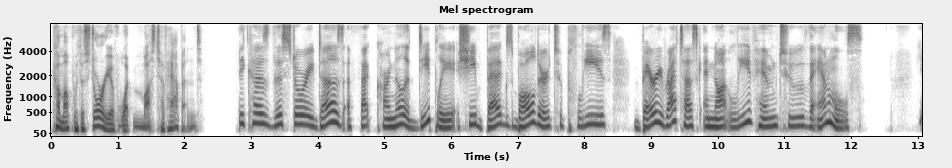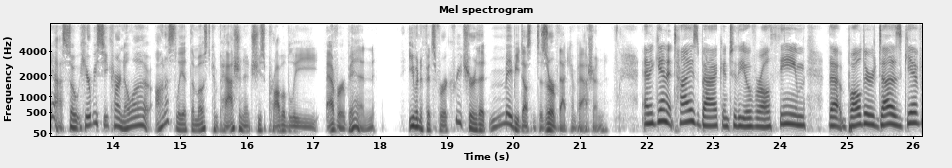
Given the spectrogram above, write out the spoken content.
come up with a story of what must have happened. Because this story does affect Karnilla deeply, she begs Balder to please bury Rat Tusk and not leave him to the animals. Yeah, so here we see Karnilla, honestly, at the most compassionate she's probably ever been even if it's for a creature that maybe doesn't deserve that compassion. And again, it ties back into the overall theme that Balder does give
